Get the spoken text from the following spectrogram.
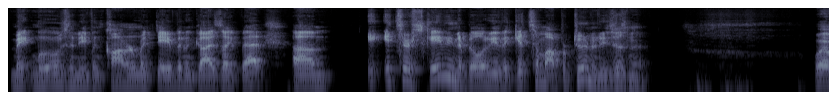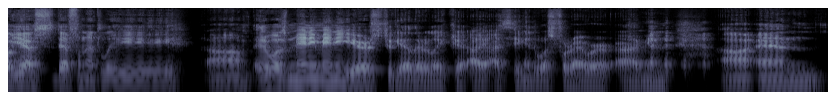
make moves, and even Connor McDavid and guys like that, um, it, it's their skating ability that gets them opportunities, isn't it? Well, yes, definitely. Um, it was many many years together. Like I, I think it was forever. I mean, uh, and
